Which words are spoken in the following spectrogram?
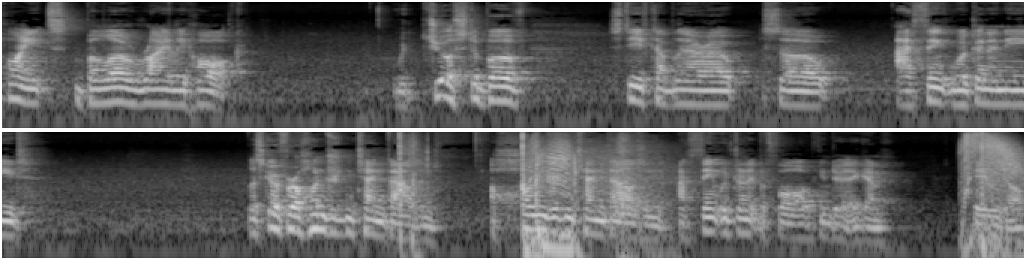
points below Riley Hawk. We're just above Steve Caballero. So I think we're going to need, let's go for 110,000. 110,000. I think we've done it before. We can do it again. Here we go.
